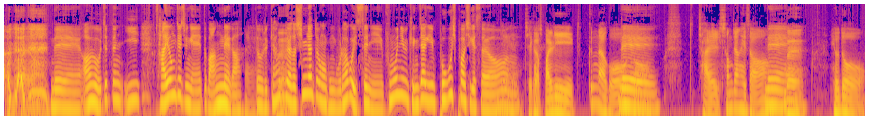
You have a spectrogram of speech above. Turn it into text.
네. 아유, 어쨌든 이 사형제 중에 또 막내가 네. 또 이렇게 한국에 네. 와서 10년 동안 공부를 하고 있으니 부모님이 굉장히 보고 싶어 하시겠어요. 예, 제가 빨리 끝나고 네. 또잘 성장해서 네. 네. 효도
